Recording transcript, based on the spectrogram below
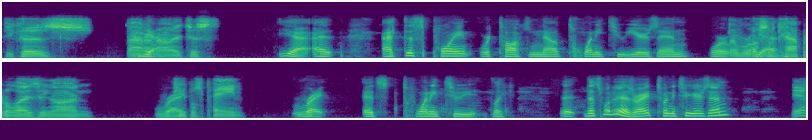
because I don't Yeah. know. It just yeah at at this point we're talking now 22 years in or and we're also yeah, capitalizing on right people's pain. Right. It's 22 like uh, that's what it is, right? 22 years in? Yeah.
